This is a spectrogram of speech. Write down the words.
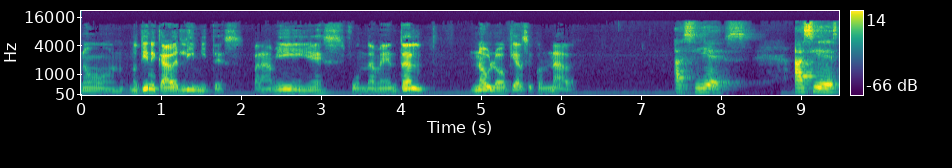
no, no tiene que haber límites. Para mí es fundamental no bloquearse con nada. Así es, así es.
